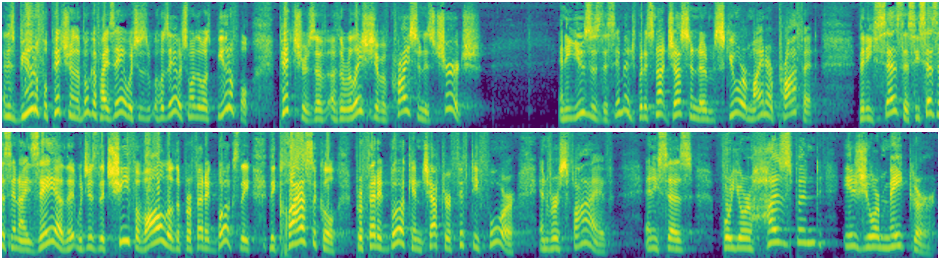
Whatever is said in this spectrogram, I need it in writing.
And this beautiful picture in the book of Hosea, which is Hosea, which is one of the most beautiful pictures of, of the relationship of Christ and his church. And he uses this image, but it's not just an obscure minor prophet that he says this. He says this in Isaiah, which is the chief of all of the prophetic books, the, the classical prophetic book in chapter 54 and verse 5. And he says, For your husband is your maker.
